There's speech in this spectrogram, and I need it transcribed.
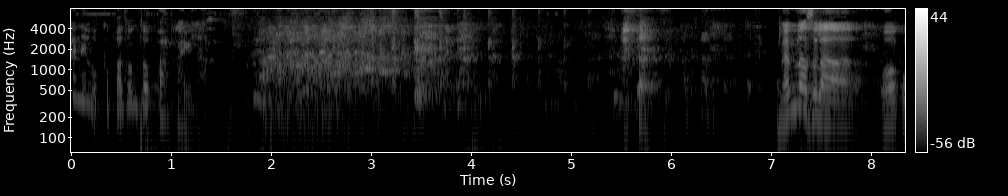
కానీ ఒక పదంతో పాట ఇలా నన్ను అసలు ఒక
